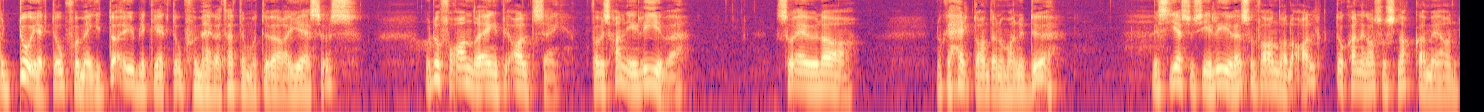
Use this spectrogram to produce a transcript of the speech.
Og da gikk det opp for meg, i det øyeblikket gikk det opp for meg at dette måtte være Jesus. Og da forandrer egentlig alt seg. For hvis han er i live, så er jo det noe helt annet enn om han er død. Hvis Jesus er i livet, så forandrer det alt. Da kan jeg altså snakke med han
